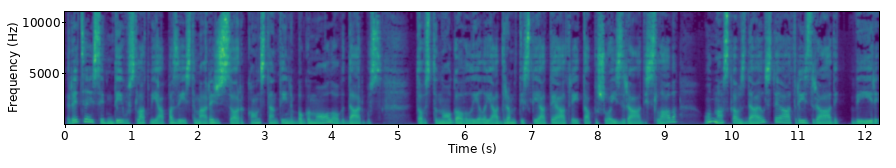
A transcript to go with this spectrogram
redzēsim divus Latvijā pazīstamā režisora Konstantīna Bogomolova darbus. Tovstonogova lielajā dramatiskajā teātrī tapušo izrādi Slava un Maskavas Dailes teātra izrādi Vīri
